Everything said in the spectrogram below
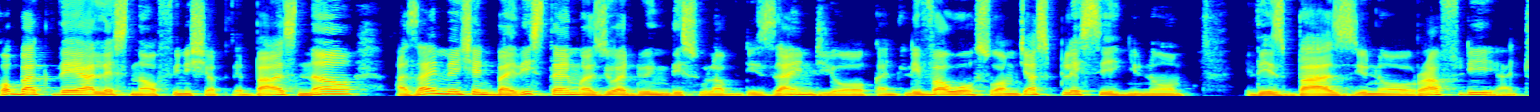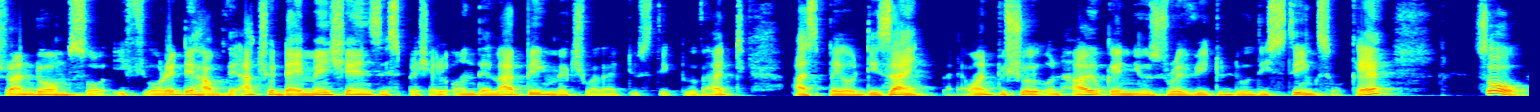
Go back there. Let's now finish up the bars. Now as i mentioned by this time as you are doing this will have designed your cantilever wall. So i'm just placing you know these bars you know roughly at random. So if you already have the actual dimensions especially on the lapping make sure that you stick to that as per your design. But i want to show you on how you can use revit to do these things okay? So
